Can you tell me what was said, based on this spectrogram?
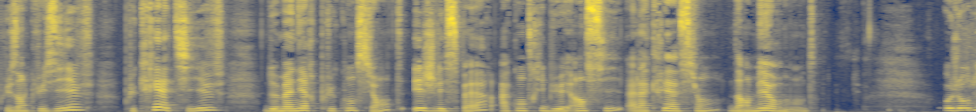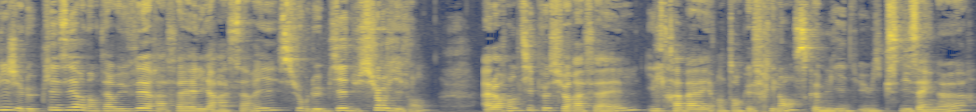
plus inclusives, plus créatives, de manière plus consciente et, je l'espère, à contribuer ainsi à la création d'un meilleur monde. Aujourd'hui, j'ai le plaisir d'interviewer Raphaël Yarassari sur le biais du survivant, alors un petit peu sur Raphaël, il travaille en tant que freelance comme lead UX designer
